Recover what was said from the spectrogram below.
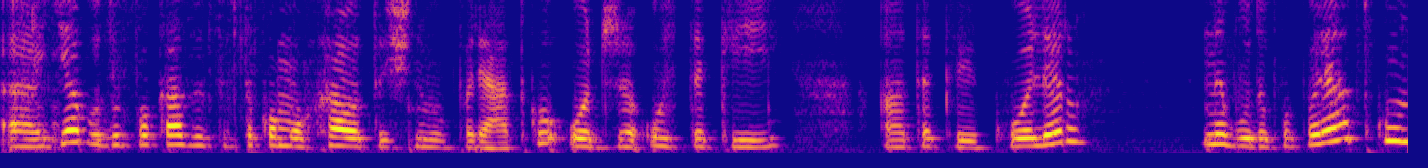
Е, я буду показувати в такому хаотичному порядку. Отже, ось такий, такий колір. Не буду по порядку.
